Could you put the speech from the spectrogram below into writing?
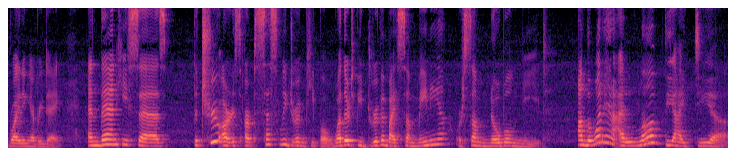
writing every day. And then he says, the true artists are obsessively driven people, whether to be driven by some mania or some noble need on the one hand, I love the idea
